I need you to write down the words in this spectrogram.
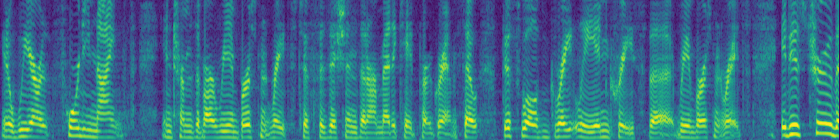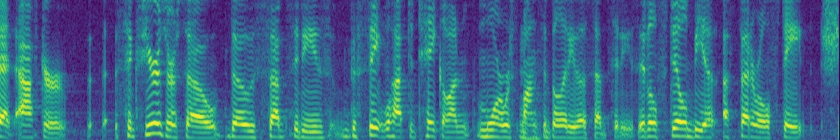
You know, we are 49th in terms of our reimbursement rates to physicians in our Medicaid program. So this will greatly increase the reimbursement rates. It is true that after six years or so, those subsidies, the state will have to take on more responsibility mm-hmm. those subsidies. It'll still be a, a federal state sh-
